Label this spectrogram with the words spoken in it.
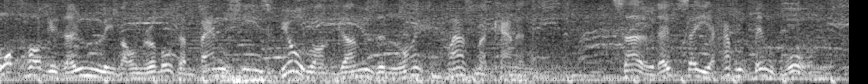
Warthog is only vulnerable to Banshee's fuel rod guns and light plasma cannons. So, don't say you haven't been warned.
